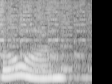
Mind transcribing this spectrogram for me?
Go on.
